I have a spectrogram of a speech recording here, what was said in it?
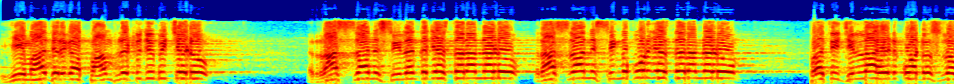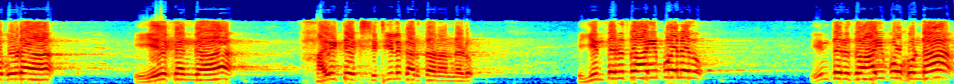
ఈ మాదిరిగా పాంఫ్లెట్లు చూపించాడు. రాష్ట్రాన్ని శ్రీలంక చేస్తారన్నాడు. రాష్ట్రాన్ని సింగపూర్ చేస్తారన్నాడు. ప్రతి జిల్లా హెడ్ క్వార్టర్స్లో కూడా ఏకంగా హైటెక్ సిటీలు కడతానన్నాడు. ఇంతటితో ఆగిపోలేదు. ఇంతటితో ఆగిపోకుండా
